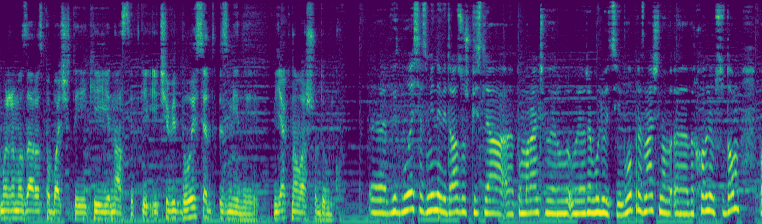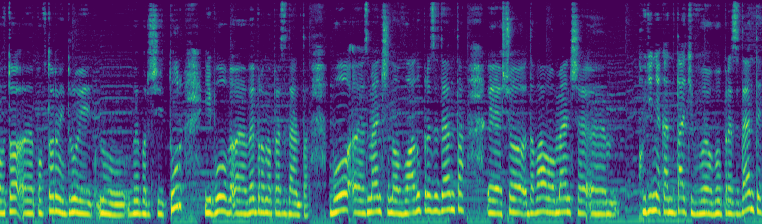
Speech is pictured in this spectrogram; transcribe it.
можемо зараз побачити, які її наслідки, і чи відбулися зміни? Як на вашу думку? Е, Відбулися зміни відразу ж після е, помаранчевої революції. Було призначено е, Верховним судом повто- повторний другий ну, виборчий тур і було вибрано президента. Було зменшено владу президента, що давало менше. Ходіння кандидатів в президенти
